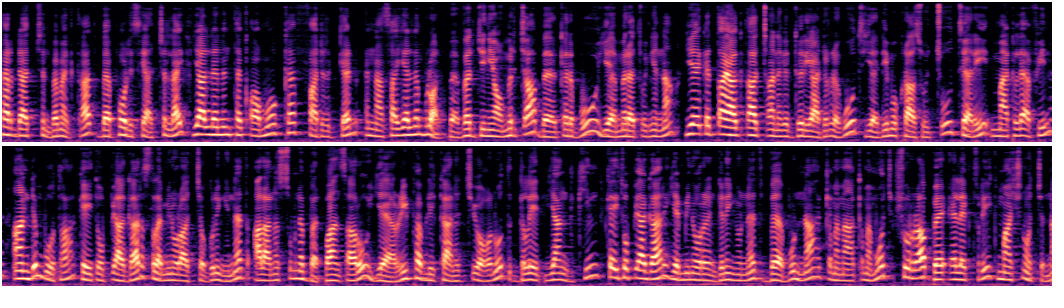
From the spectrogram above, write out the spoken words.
ካርዳችን በመቅጣት በፖሊሲያችን ላይ ያለንን ተቃውሞ ከፍ አድርገን እናሳያለን ብሏል። በቨርጂኒያው ምርጫ በቅርቡ የምረጡኝና የቀጣይ አቅጣጫ ንግግር ያደረጉት የዲሞክራሱ እጩ ቴሪ ማክላፊን አንድም ቦታ ከኢትዮጵያ ጋር ስለሚኖራቸው ግንኙነት አላነሱም ነበር። በአንጻሩ የሪፐብሊካን እጩ የሆኑት ግሌን ያንግኪን ከኢትዮጵያ ጋር የሚኖረን ግንኙነት በቡና ቅመማ ቅመሞች፣ ሹራብ፣ በኤሌክትሪክ ማሽኖችና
